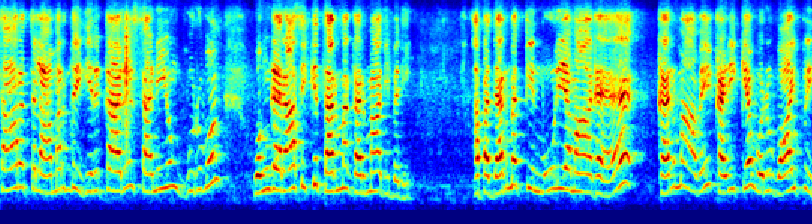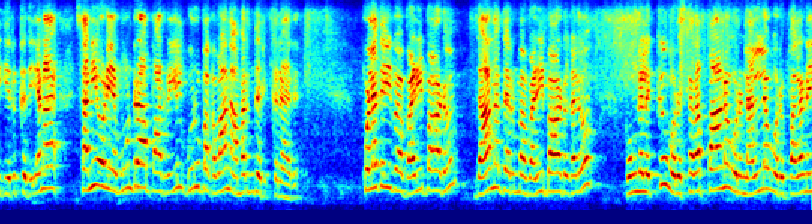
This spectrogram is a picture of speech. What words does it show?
சாரத்துல அமர்ந்து இருக்காரு. சனியும் குருவும் உங்க ராசிக்கு தர்ம கர்மாதிபதி. அப்ப தர்மத்தின் மூலியமாக கர்மாவை கழிக்க ஒரு வாய்ப்பு இருக்குது. ஏன்னா சனியோடைய மூன்றாம் பார்வையில் குரு பகவான் அமர்ந்து இருக்கிறாரு குலதெய்வ வழிபாடும் தான தர்ம வழிபாடுகளும் உங்களுக்கு ஒரு சிறப்பான ஒரு நல்ல ஒரு பலனை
